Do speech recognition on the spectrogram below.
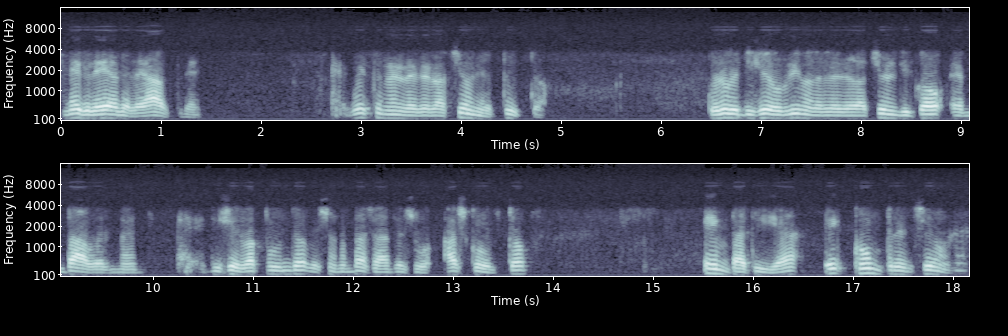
ne crea delle altre. Questo nelle relazioni è tutto. Quello che dicevo prima delle relazioni di co-empowerment, eh, dicevo appunto che sono basate su ascolto, empatia e comprensione.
